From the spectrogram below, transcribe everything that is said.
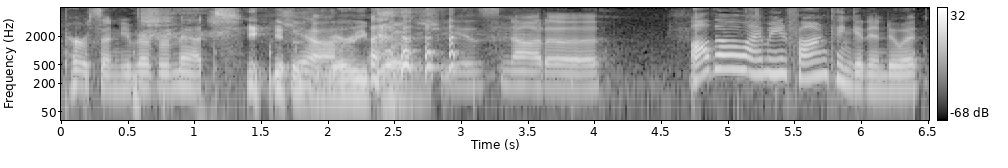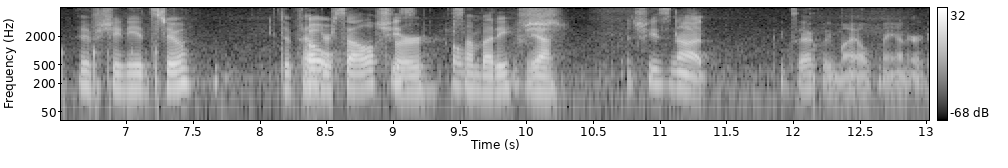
person you've ever met. she is Yeah. very pleasant She is not a. Although, I mean, Fawn can get into it if she needs to defend Oh, herself she's- or oh, somebody. sh- Yeah, She's not exactly mild mannered.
